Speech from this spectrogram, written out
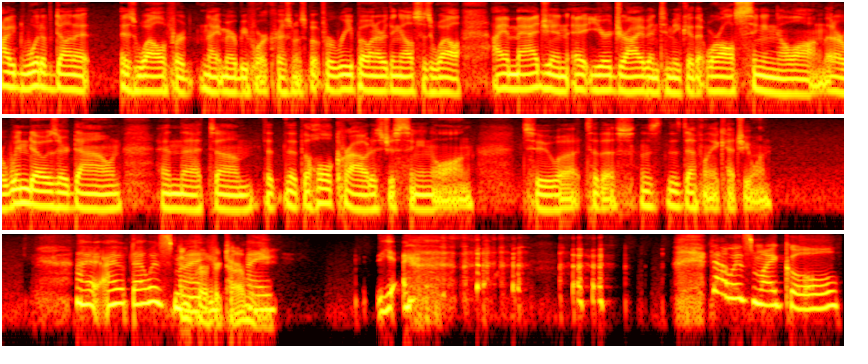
I would have done it as well for Nightmare Before Christmas, but for Repo and everything else as well. I imagine at your drive-in, Tamika, that we're all singing along, that our windows are down, and that um, that, that the whole crowd is just singing along to uh, to this. this. This is definitely a catchy one. I, I that was my In perfect harmony. My, yeah. that was my goal.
